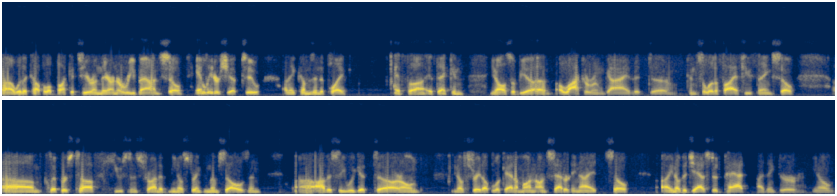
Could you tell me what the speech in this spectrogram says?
uh, with a couple of buckets here and there and a rebound. So, and leadership too, I think comes into play. If uh, if that can, you know, also be a, a locker room guy that uh, can solidify a few things. So um, Clippers tough. Houston's trying to you know strengthen themselves, and uh, obviously we get uh, our own you know straight up look at them on on Saturday night. So uh, you know the Jazz stood pat. I think they're you know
